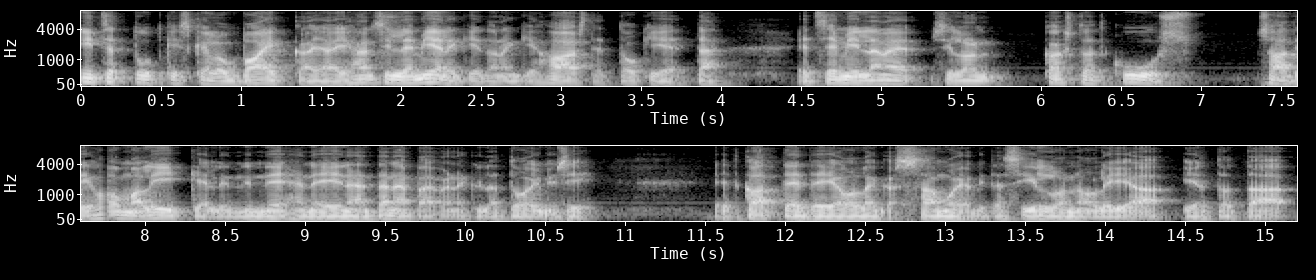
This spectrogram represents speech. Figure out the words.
itse tutkiskelun paikka ja ihan sille mielenkiintoinenkin haaste toki, että, että se millä me silloin 2006 saatiin homma liikkeelle, niin nehän ei enää tänä päivänä kyllä toimisi. Että katteet ei ole ollenkaan samoja, mitä silloin oli ja, ja tota,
